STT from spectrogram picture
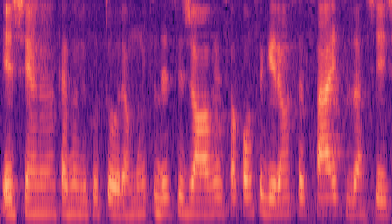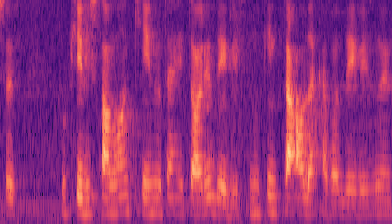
este ano na Casa de Cultura. Muitos desses jovens só conseguiram acessar esses artistas porque eles estavam aqui no território deles, no quintal da casa deles, né?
